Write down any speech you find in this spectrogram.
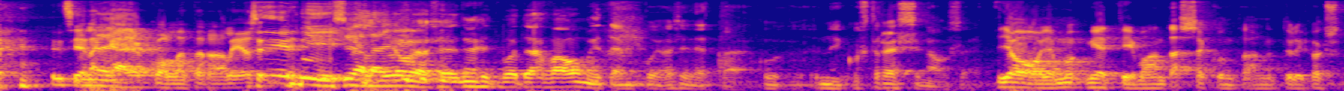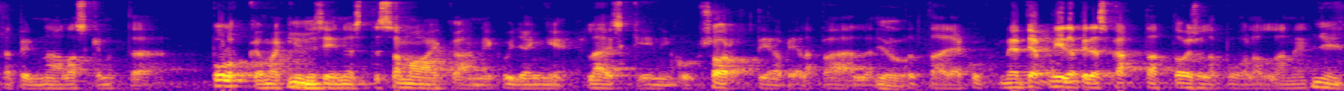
Sielläkään ei ole kollateraalia sitten. Niin, siellä ei ole, ja se, ne sit voi tehdä vaan omitemppuja sitten, että kun, niin kuin stressi nousee. Joo, ja miettii vaan tässä, kun tämä on nyt yli 200 pinnaa laskenut tämä pulkkamäki, niin mm. niin siinä sitten samaan aikaan niin kuin jengi läiskii niin kuin sorttia vielä päälle. Niin, tota, ja kun ne, niitä pitäisi kattaa toisella puolella, niin, niin.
